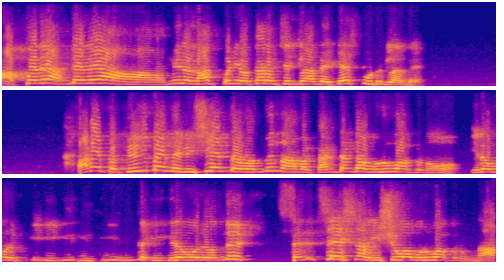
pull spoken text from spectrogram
அப்பவே அங்கவே அமீரை லாக் பண்ணி உட்கார வச்சிருக்கலாமே கேஸ் போட்டிருக்கலாமே. ஆனா இப்ப திரும்ப இந்த விஷயத்த வந்து நாம கண்டென்ட்டா உருவாக்கணும். இத ஒரு இத ஒரு வந்து சென்சேஷனல் இஷ்யூவா உருவாக்கணும்னா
